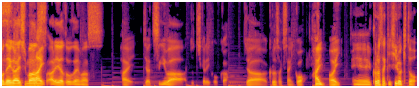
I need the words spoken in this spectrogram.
お願いします、はいありがとうございます。はい。じゃあ次は、どっちから行こうか。じゃあ、黒崎さん行こはい。う。はい。えー、黒崎弘樹と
